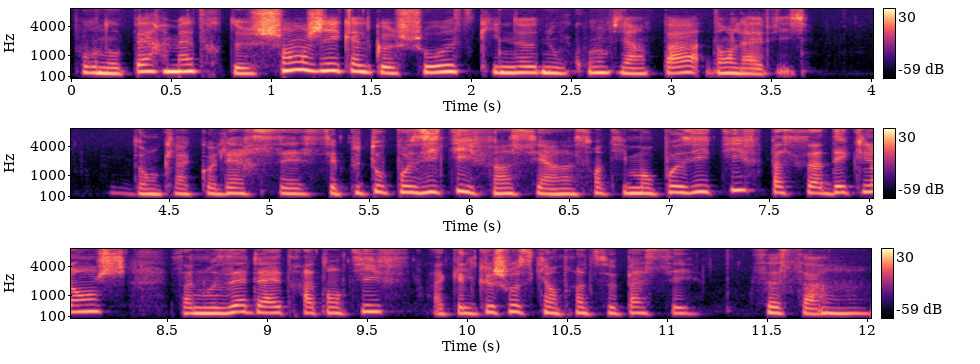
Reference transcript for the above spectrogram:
pour nous permettre de changer quelque chose qui ne nous convient pas dans la vie. Donc la colère, c'est plutôt positif, hein. c'est un sentiment positif parce que ça déclenche, ça nous aide à être attentif à quelque chose qui est en train de se passer. C'est ça. Mhm.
